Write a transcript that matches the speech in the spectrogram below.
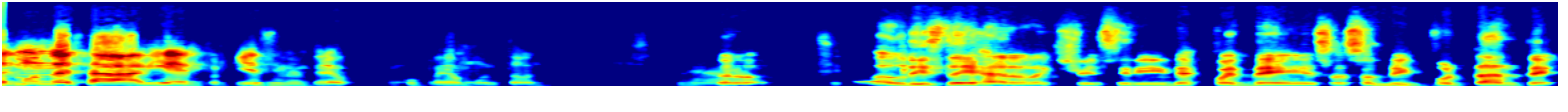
el mundo estaba bien porque yo sí me preocupé un montón. Pero at least they had electricity después de eso, eso es lo importante.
